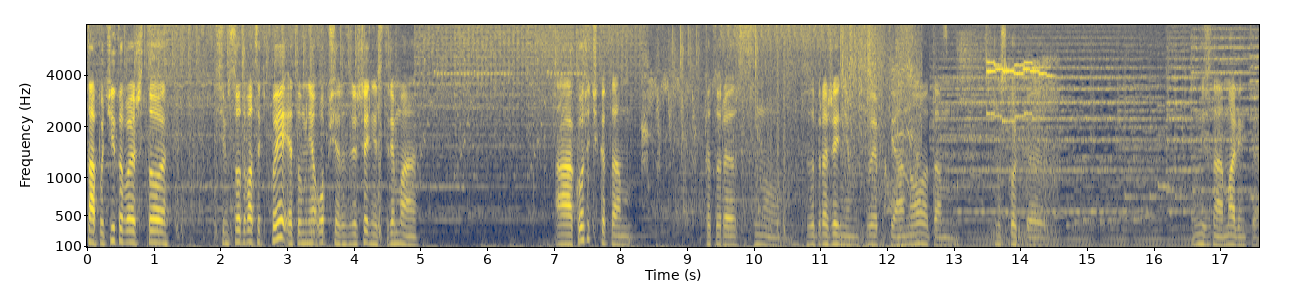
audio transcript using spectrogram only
Стап, учитывая, что 720p это у меня общее разрешение стрима. А кошечка там, которая с, ну, с изображением с вебки, оно там, ну сколько, не знаю, маленькое.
